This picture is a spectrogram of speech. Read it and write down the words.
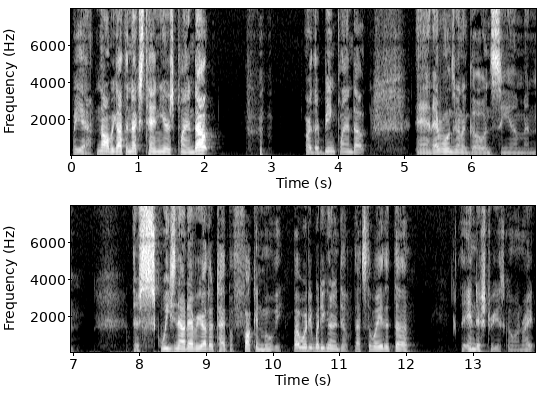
But yeah, no, we got the next 10 years planned out, or they're being planned out. And everyone's to go and see them, And they're squeezing out every other type of fucking movie. But what, what are you to do? That's the way that the, the industry is going, right?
